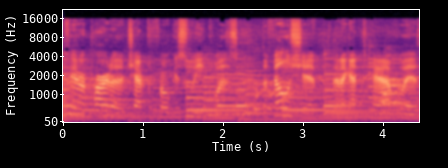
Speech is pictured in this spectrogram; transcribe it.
My favorite part of Chapter Focus Week was the fellowship that I got to have with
